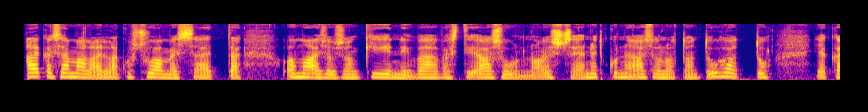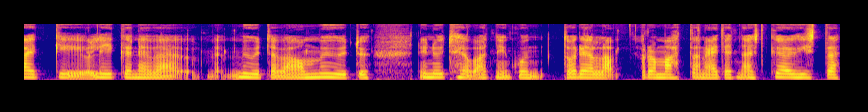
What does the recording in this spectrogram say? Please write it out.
aika samalla lailla kuin Suomessa, että omaisuus on kiinni vahvasti asunnoissa. Ja nyt kun ne asunnot on tuhottu ja kaikki liikennevä myytävä on myyty, niin nyt he ovat niin kuin todella romahtaneet, että näistä köyhistä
